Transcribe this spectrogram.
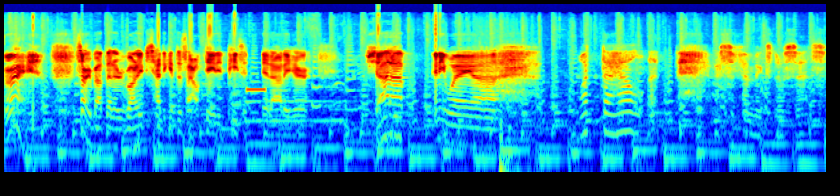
Alright. Sorry about that, everybody. Just had to get this outdated piece of shit out of here. Shut up. Anyway, uh. What the hell? Uh, SFM makes no sense.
